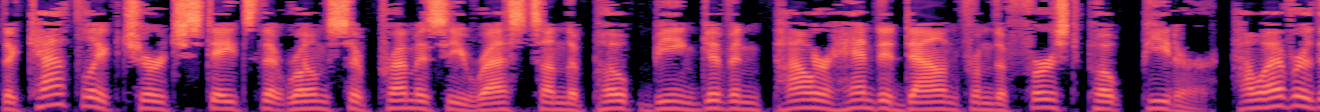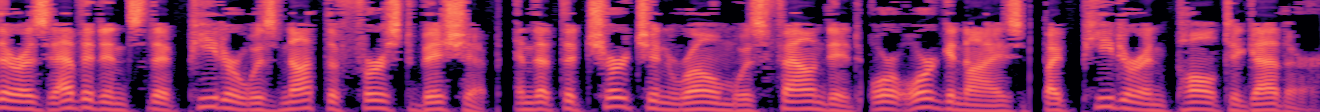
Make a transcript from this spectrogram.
The Catholic Church states that Rome's supremacy rests on the Pope being given power handed down from the first Pope, Peter, however there is evidence that Peter was not the first bishop, and that the Church in Rome was founded or organized by Peter and Paul together.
